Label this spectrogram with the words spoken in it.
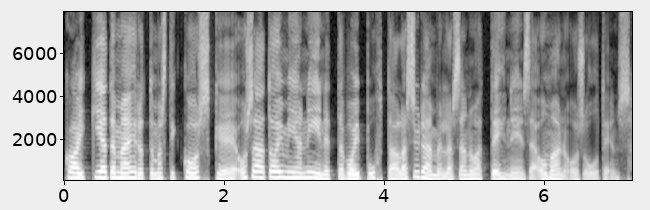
kaikkia tämä ehdottomasti koskee, osaa toimia niin, että voi puhtaalla sydämellä sanoa tehneensä oman osuutensa?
